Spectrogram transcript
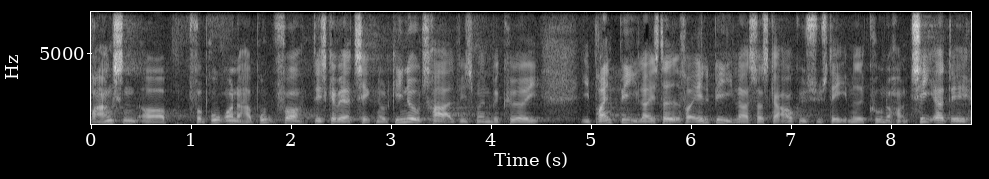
branchen og forbrugerne har brug for. Det skal være teknologineutralt, hvis man vil køre i, i brintbiler i stedet for elbiler, så skal afgiftssystemet kunne håndtere det.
